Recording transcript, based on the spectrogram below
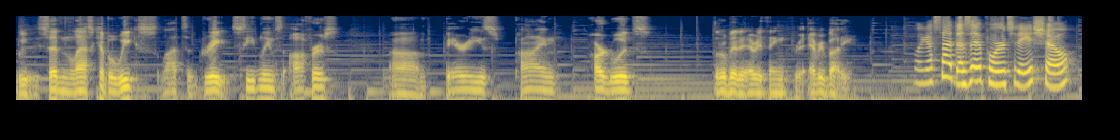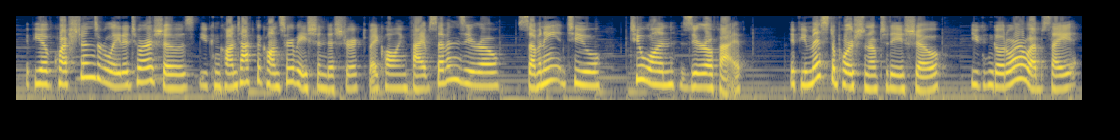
we said in the last couple weeks, lots of great seedlings offers um, berries, pine, hardwoods, a little bit of everything for everybody. Well, I guess that does it for today's show. If you have questions related to our shows, you can contact the Conservation District by calling 570 782 2105. If you missed a portion of today's show, you can go to our website,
